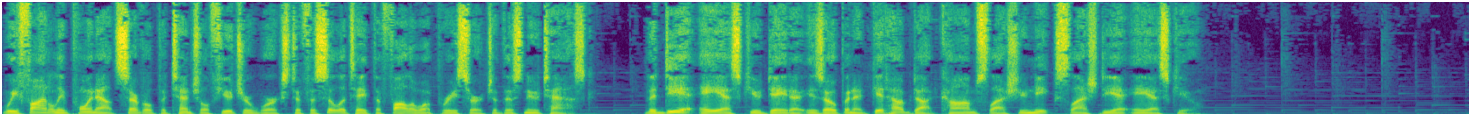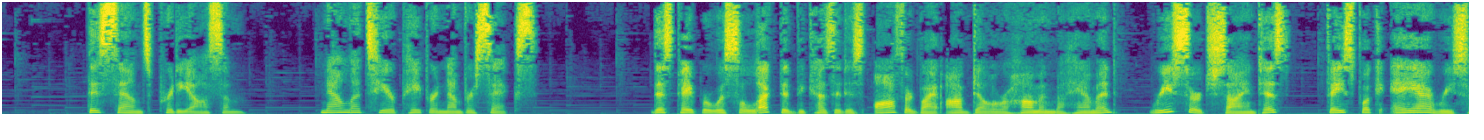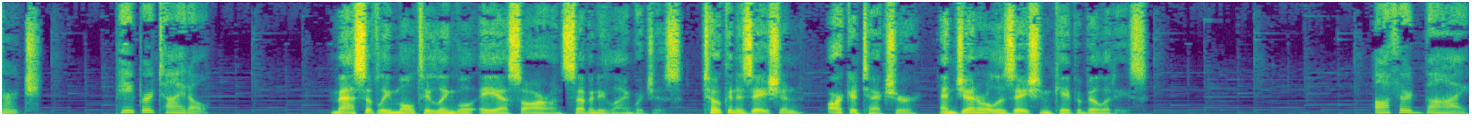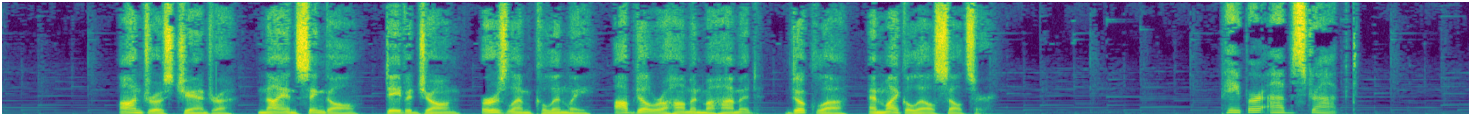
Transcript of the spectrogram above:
We finally point out several potential future works to facilitate the follow-up research of this new task. The DIA ASQ data is open at github.com slash unique slash DIA ASQ. This sounds pretty awesome. Now let's hear paper number 6. This paper was selected because it is authored by Abdel Rahman Mohamed, research scientist, Facebook AI Research. Paper title Massively Multilingual ASR on 70 Languages Tokenization, Architecture, and Generalization Capabilities. Authored by Andros Tjandra, Nayan Singhal, David Jong, Ozlem Kalinli, Abdelrahman Mohamed, Dukla, and Michael L. Seltzer. Paper Abstract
